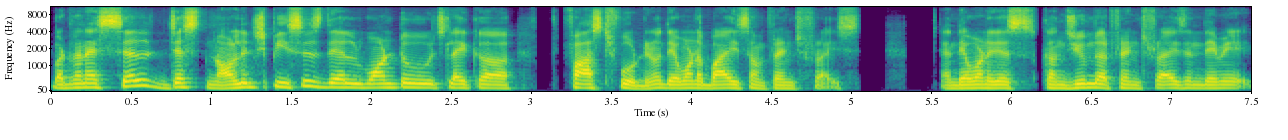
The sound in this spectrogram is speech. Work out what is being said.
But when I sell just knowledge pieces, they'll want to, it's like a fast food, you know, they want to buy some French fries and they want to just consume that French fries and they may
